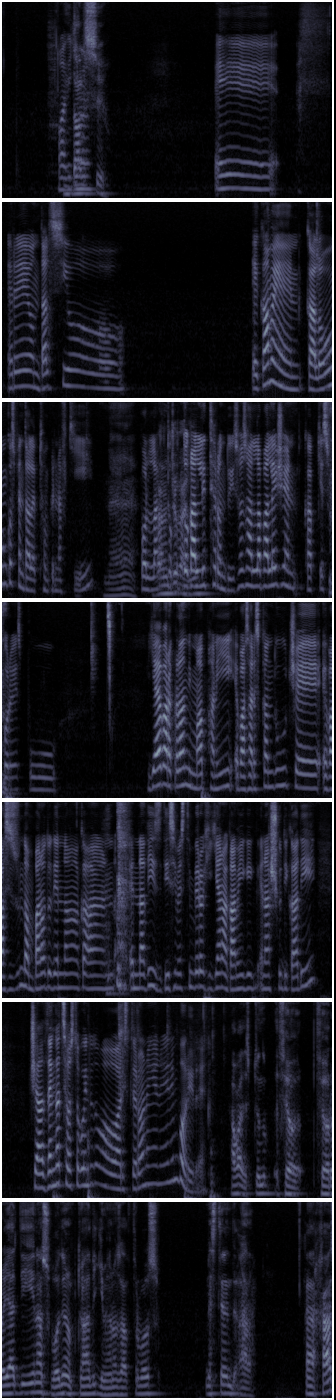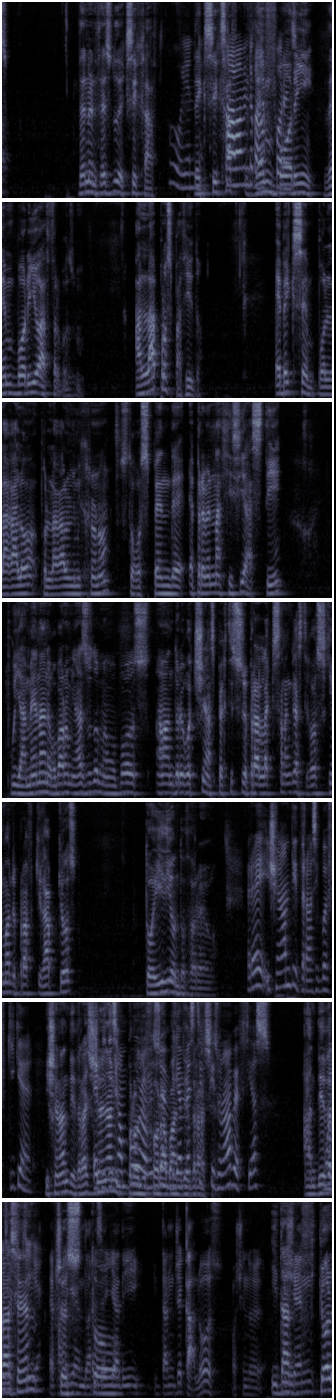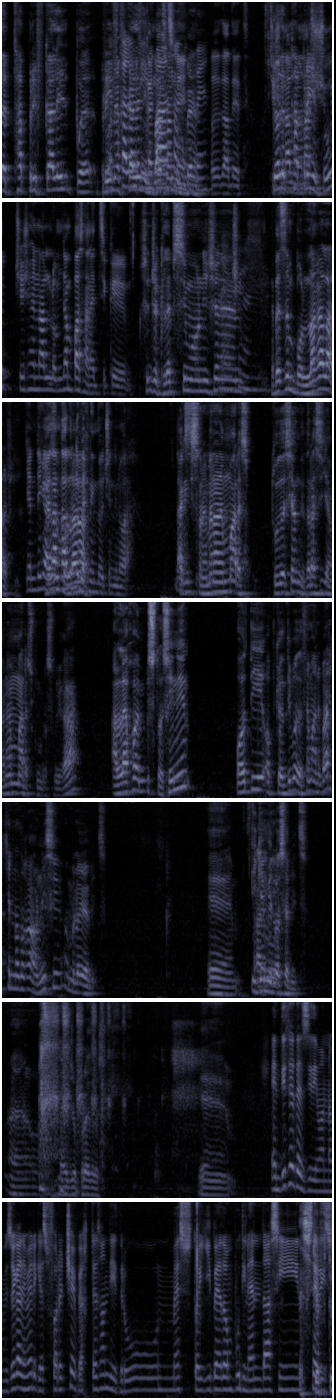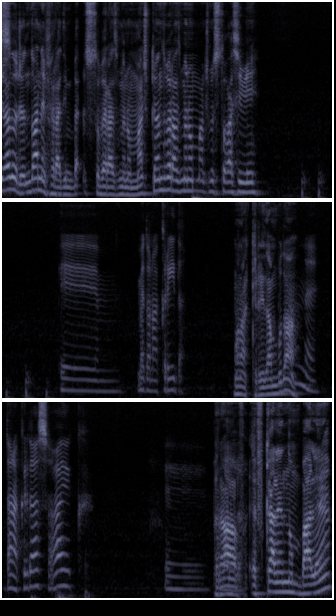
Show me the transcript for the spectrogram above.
Ο ο αδικημένος. Ντάλσιο. Ε, Ρε, ο Ντάλσιο... Έκαμε καλό 25 λεπτό πριν να βγει. Ναι. Πολλά, Πάμε το, και το καλή. καλύτερο του ίσως, αλλά πάλι είχε κάποιες φορές που για παρακράταν τη μάπα ή επασαρέσκαν του και ευασίζονταν πάνω το ότι να, καν- ε, να διεισδύσει μες στην περιοχή για να κάνει ένα σιούτ ή κάτι και αν δεν κάτσει στο πόντο το αριστερό, ε, ε, δεν μπορεί ρε. Άβατες, ποιον το- θεω- θεωρώ γιατί να σου πω ότι είναι ο πιο αδικημένος άνθρωπος μες στην εντεγάδα. Καταρχάς, δεν είναι η θέση του δεξί χαφ. Όχι, ε, ναι. Δεξί χαφ Ξαναπάμε το καλός δεν φορές. μπορεί, δεν μπορεί ο άνθρωπος μου. Αλλά προσπαθεί το. Έπαιξε πολλά καλό, πολλά καλό ημιχρονό. Στο 25 έπρεπε να θυσιαστεί. Που για μένα, εγώ παρομοιάζω το με όπως άμα τώρα εγώ τσίνας παίχτης σου και πρέπει να αλλάξεις αναγκαστικό σχήμα και πρέπει να φύγει κάποιος το ίδιο το θεωρώ εγώ. Ρε, είχε έναν αντιδράση που ευκήκε. Είχε να αντιδράσει και δεν Επειδή ήταν σαν η που πρώτη νομίζω φορά που μπήκε μες στη αντιδράσει. φυσούνα απευθείας. Αντίδρασε Μόλις ευκήγε. και Εφάνηκε το άρεσε στο... γιατί ήταν και καλός. όχι το- Ήταν Είχεν- δυο λεπτά πριν βγάλει, που- πριν Που ευκάλε ευκάλε την την πάσα πάσα του του Μπεν. Μπεν. Τότε ήταν τέτοιο. Και Δυο είχε λεπτά άλλο ένα πριν. σούτ και είχε άλλο μια πάσαν έτσι και... Είχε και κλέψιμο, είχε... Ναι, είχε. Έπαιζε πολλά καλά ρε φίλε. Γενικά Έπαιζε ήταν καλό πολλά το καλά. παιχνίδι εκείνη την ώρα. Εντάξει, Εντάξει. στον εμένα δεν μ' αρέσκουν. Τούτες οι αντιδράσεις για μένα δεν μ' αρέσκουν προσωπικά. Αλλά έχω εμπιστοσύνη ότι οποιοδήποτε θέμα υπάρχει να το κανονίσει ο Μιλόγεβιτς. Ε, ή και Στρατηγός. Μιλόσεβιτς. Ε, ο- Λέει και ο πρόεδρος. Ε, Εντίθεται ζήτημα νομίζω γιατί μερικές φορές και οι παίχτες αντιδρούν μέσα στο γήπεδο που την ένταση. ε, ξέρεις. σκέφτηκα το και δεν το ανέφερα την- στο περασμένο μάτς. Ποιο είναι το περασμένο μάτς μες στο Κασιβί. Ε, με τον Ακρίτα. Μόνο Ακρίτα που ήταν. Ναι, ήταν Ακρίτας, ΑΕΚ. Ε, Μπράβο. άλλο. Ευκάλεν τον πάλε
